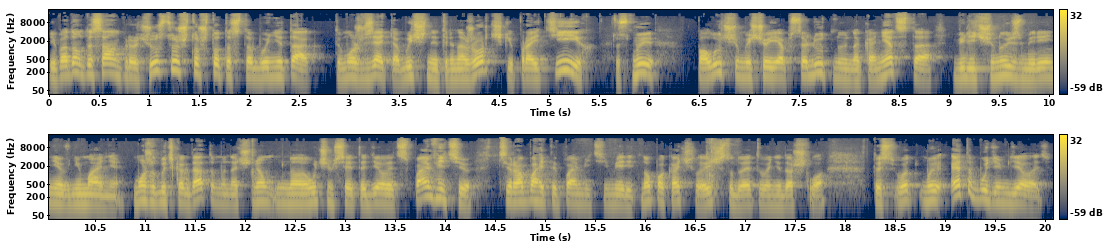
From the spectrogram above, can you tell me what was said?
и потом ты сам, например, чувствуешь, что что-то с тобой не так. Ты можешь взять обычные тренажерчики, пройти их. То есть мы получим еще и абсолютную, наконец-то, величину измерения внимания. Может быть, когда-то мы начнем, научимся это делать с памятью, терабайты памяти мерить, но пока человечество до этого не дошло. То есть вот мы это будем делать,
